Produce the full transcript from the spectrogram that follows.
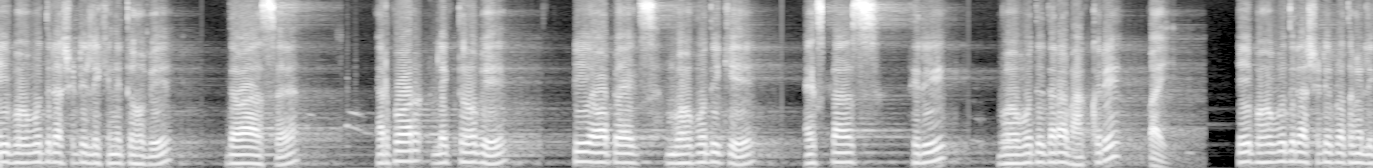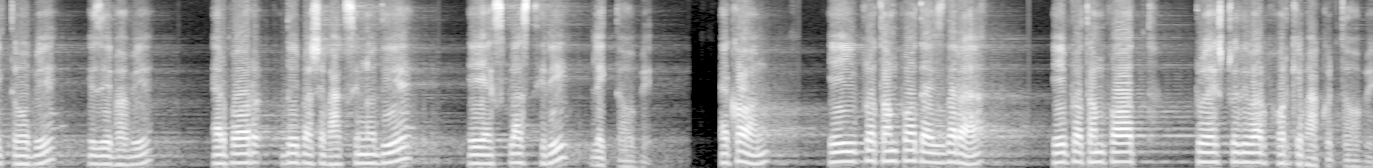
এই বহুপদী রাশিটি লিখে নিতে হবে। দেওয়া আছে। এরপর লিখতে হবে পি অফ এক্স বহুপদীকে এক্স প্লাস থ্রি বহুপদী দ্বারা ভাগ করে পাই। এই বহুপদী রাশিটি প্রথমে লিখতে হবে এই যেভাবে এরপর দুই পাশে ভাগ চিহ্ন দিয়ে এই এক্স প্লাস থ্রি লিখতে হবে। এখন এই প্রথম পদ এক্স দ্বারা এই প্রথম পদ two X to the power ফোরকে ভাগ করতে হবে।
